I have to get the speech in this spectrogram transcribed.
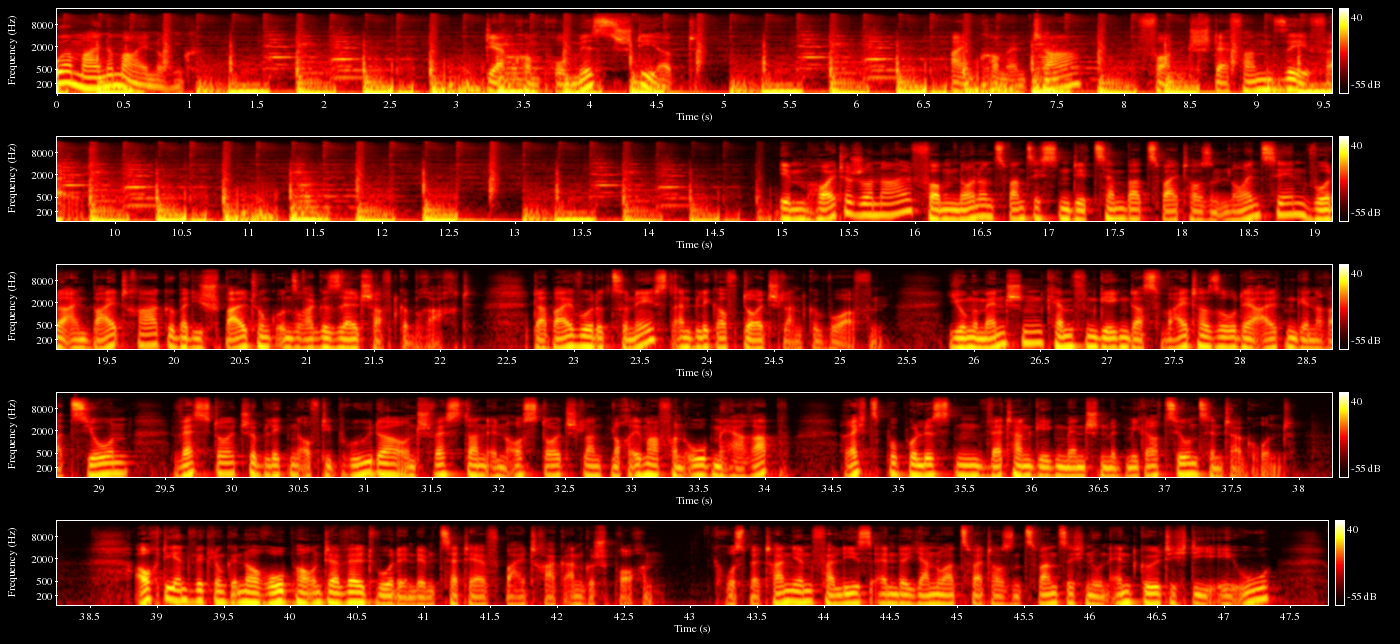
Nur meine Meinung. Der Kompromiss stirbt. Ein Kommentar von Stefan Seefeld. Im Heute-Journal vom 29. Dezember 2019 wurde ein Beitrag über die Spaltung unserer Gesellschaft gebracht. Dabei wurde zunächst ein Blick auf Deutschland geworfen. Junge Menschen kämpfen gegen das Weiter so der alten Generation, Westdeutsche blicken auf die Brüder und Schwestern in Ostdeutschland noch immer von oben herab, Rechtspopulisten wettern gegen Menschen mit Migrationshintergrund. Auch die Entwicklung in Europa und der Welt wurde in dem ZDF-Beitrag angesprochen Großbritannien verließ Ende Januar 2020 nun endgültig die EU,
